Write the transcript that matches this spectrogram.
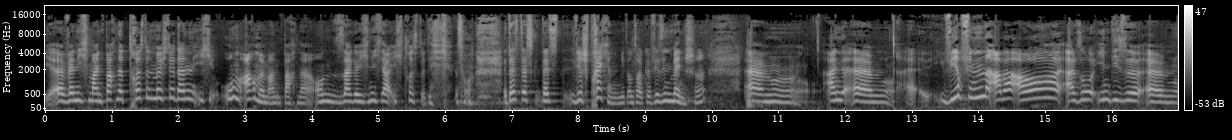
äh, wenn ich meinen Partner trösten möchte, dann ich umarme meinen Partner und sage ich nicht, ja, ich tröste dich. So. Das, das, das, wir sprechen mit unserer Körper, wir sind Menschen. Ähm, ein, ähm, äh, wir finden aber auch also in diese ähm,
